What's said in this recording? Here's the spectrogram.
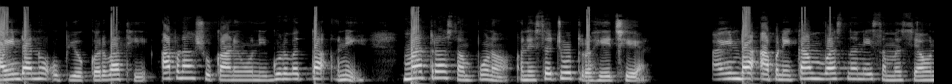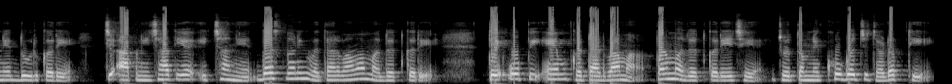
આઈંડાનો ઉપયોગ કરવાથી આપણા સુકાણુઓની ગુણવત્તા અને માત્ર સંપૂર્ણ અને સચોટ રહે છે. આ ઈંડા આપણી કામ વાસનાની સમસ્યાઓને દૂર કરે, જે આપણી જાતીય ઈચ્છાને દસ ગણી વધારવામાં મદદ કરે. તે ઓપીએમ ઘટાડવામાં પણ મદદ કરે છે. જો તમને ખૂબ જ ઝડપથી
